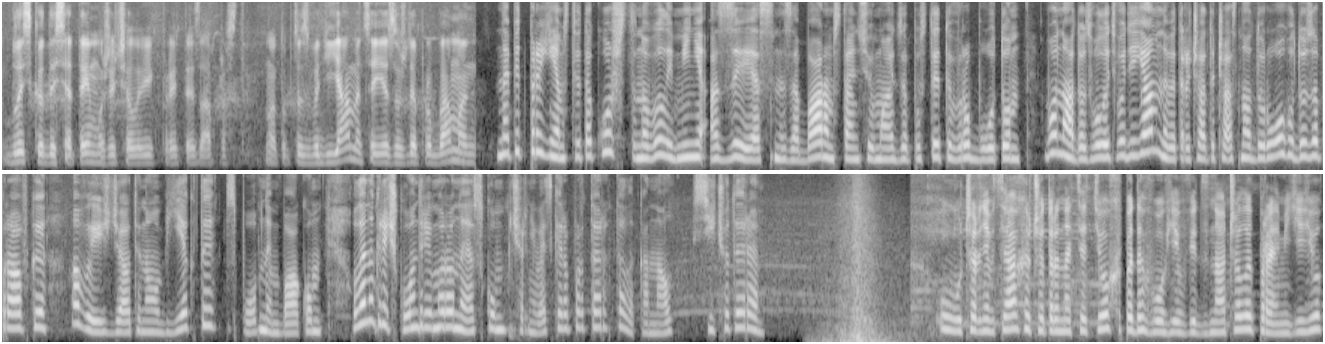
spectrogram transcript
Близько 10 може чоловік прийти запросто. Ну тобто з водіями це є завжди проблема. На підприємстві також встановили міні-АЗС. Незабаром станцію мають запустити в роботу. Вона дозволить водіям не витрачати час на дорогу до заправки, а виїжджати на об'єкти з повним баком. Олена Крічко, Андрій Миронеску, Чернівецький репортер, телеканал Сі 4 У Чернівцях 14 педагогів відзначили премією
